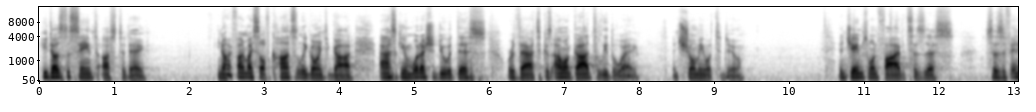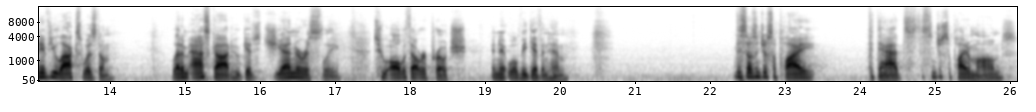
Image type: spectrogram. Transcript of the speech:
He does the same to us today. You know, I find myself constantly going to God, asking him what I should do with this or that, because I want God to lead the way and show me what to do. In James 1:5, it says this. It says, If any of you lacks wisdom, let him ask God, who gives generously to all without reproach, and it will be given him. This doesn't just apply to dads, this doesn't just apply to moms.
